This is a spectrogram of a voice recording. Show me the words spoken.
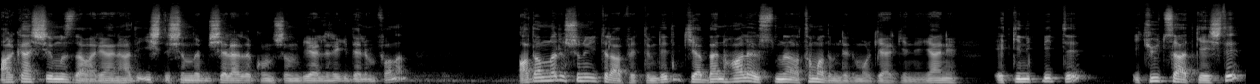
arkadaşlığımız da var. Yani hadi iş dışında bir şeyler de konuşalım, bir yerlere gidelim falan. Adamlara şunu itiraf ettim. Dedim ki ya ben hala üstümden atamadım dedim o gerginliği. Yani etkinlik bitti. 2-3 saat geçti.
